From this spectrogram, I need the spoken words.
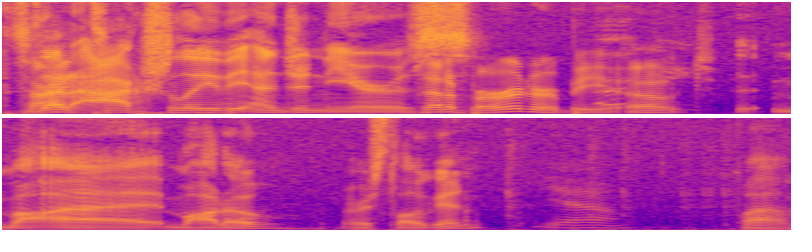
Is that actually the engineers' Is that a bird or a bee? Oh, mo- uh, motto or slogan? yeah. Wow.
